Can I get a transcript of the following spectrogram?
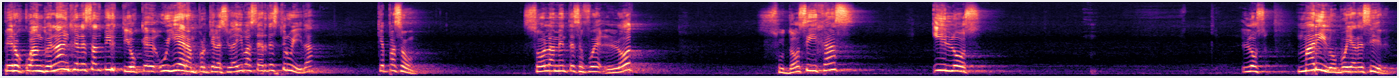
Pero cuando el ángel les advirtió que huyeran porque la ciudad iba a ser destruida, ¿qué pasó? Solamente se fue Lot, sus dos hijas y los, los maridos, voy a decir,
